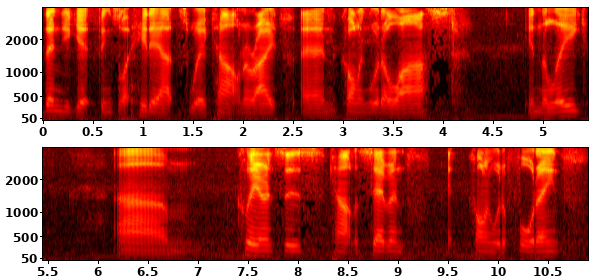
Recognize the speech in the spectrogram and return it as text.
then you get things like hitouts where Carlton are eighth and Collingwood are last in the league. Um, clearances, Carlton are seventh, Collingwood are fourteenth.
